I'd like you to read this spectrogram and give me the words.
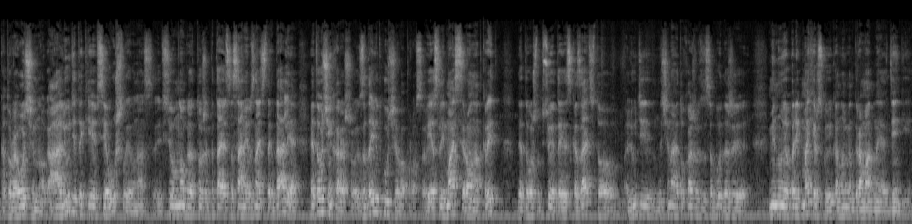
которая очень много. А люди такие все ушлые у нас, и все много тоже пытаются сами узнать и так далее. Это очень хорошо. Задают кучу вопросов. Если мастер, он открыт для того, чтобы все это сказать, то люди начинают ухаживать за собой, даже минуя парикмахерскую, экономят громадные деньги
